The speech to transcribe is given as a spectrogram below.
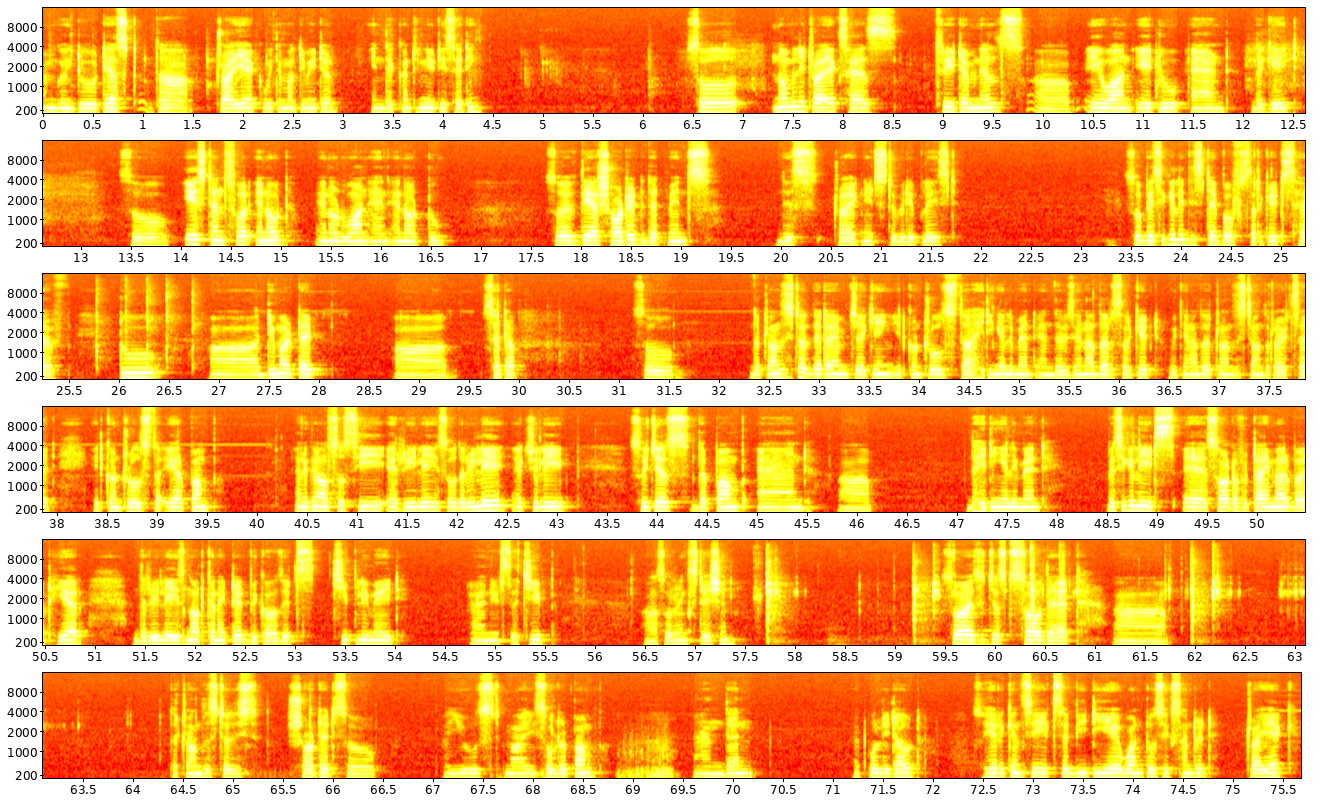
I'm going to test the triac with a multimeter in the continuity setting. So normally triacs has three terminals uh, A1 A2 and the gate. So A stands for anode anode 1 and anode 2 so if they are shorted that means this triac needs to be replaced so basically this type of circuits have two uh, dimmer type uh, setup. So the transistor that I am checking it controls the heating element and there is another circuit with another transistor on the right side. It controls the air pump. And you can also see a relay. So the relay actually switches the pump and uh, the heating element. Basically it's a sort of a timer but here the relay is not connected because it's cheaply made and it's a cheap uh, soldering station. So as you just saw that uh, the transistor is shorted so I used my solder pump and then I pulled it out. So here you can see it's a BTA 12600 triac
